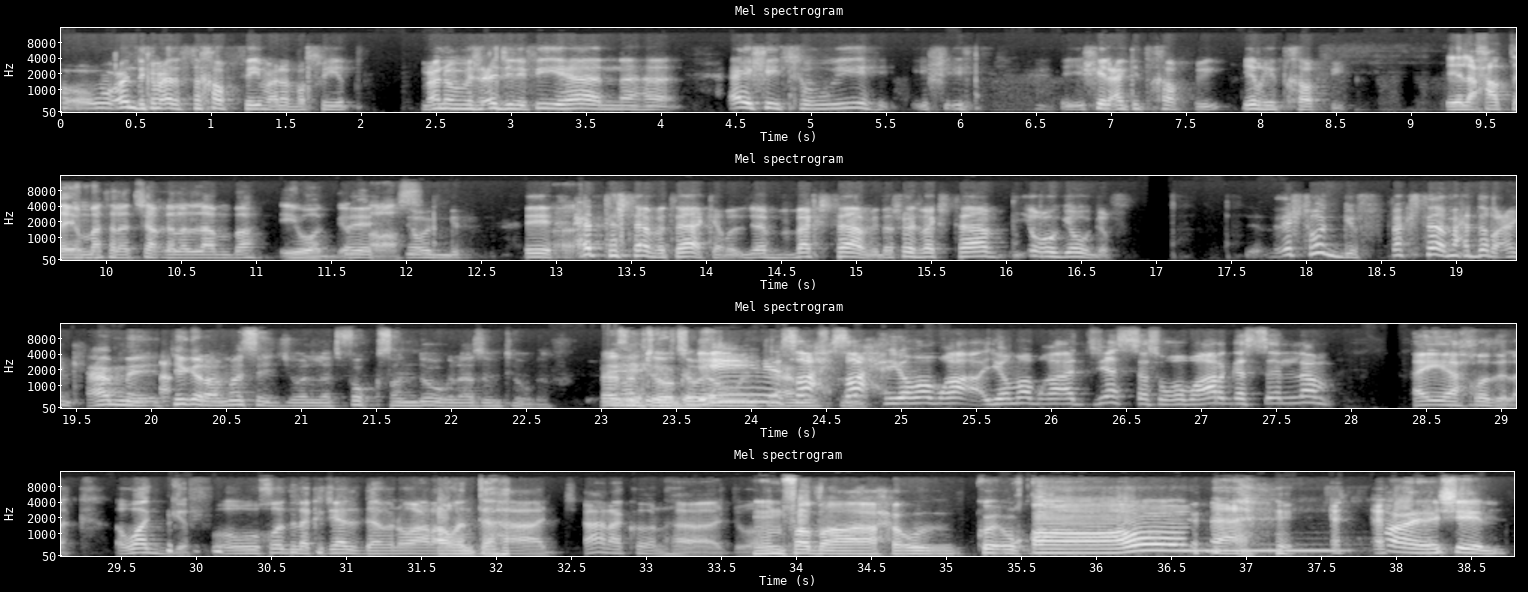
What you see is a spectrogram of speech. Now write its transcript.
وعندك بعد التخفي معنى بسيط مع إنه مزعجني فيها إنها أي شيء تسويه يشيل عنك التخفي يلغي التخفي اذا لاحظتها يوم مثلا تشغل اللمبة يوقف إيه، خلاص. يوقف. إيه آه. حتى stab attack ال backstab إذا سويت backstab يوقف يوقف. ليش توقف؟ Backstab ما حد درى عنك. عمي تقرأ message ولا تفك صندوق لازم توقف. لازم ما تقدر توقف اي صح. صح. يوم أبغى يوم أبغى أتجسس وأبغى ارقى السلم أي خذ لك وقف وخذ لك جلدة من ورا وانت هاج. أنا أكون هاج والله. منفضح و- وقام شيل.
